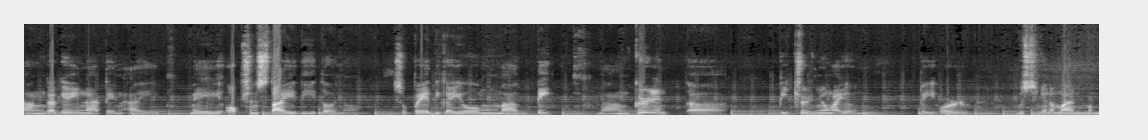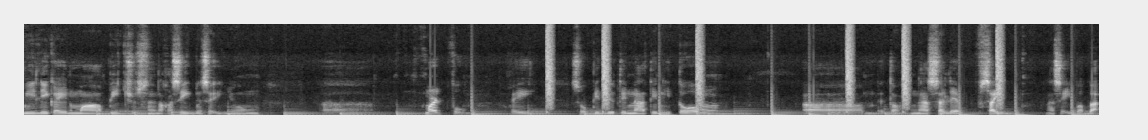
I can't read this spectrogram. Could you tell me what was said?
ang gagawin natin ay may options tayo dito, no? So, pwede kayong mag-take ng current uh, picture nyo ngayon okay, or gusto nyo naman mamili kayo ng mga pictures na nakasave sa inyong uh, smartphone. Okay? So, pindutin natin itong um, ito, nasa left side, nasa ibaba.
